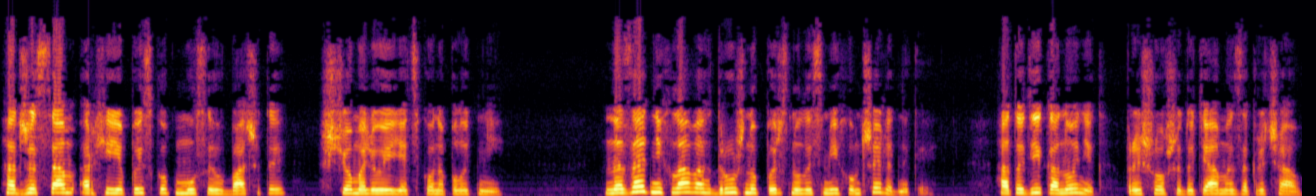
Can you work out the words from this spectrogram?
адже сам архієпископ мусив бачити, що малює Яцько на полотні. На задніх лавах дружно пирснули сміхом челядники, а тоді канонік, прийшовши до тями, закричав:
